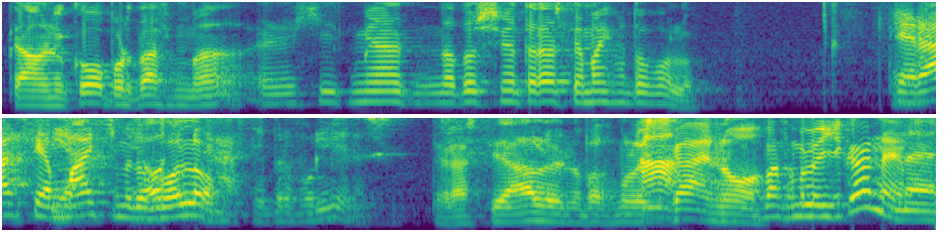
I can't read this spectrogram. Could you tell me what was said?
κανονικό πρωτάθλημα, έχει μια, να δώσει μια τεράστια μάχη με τον Βόλο. Τεράστια μάχη με ε, τον όχι, Βόλο. Τεράστια υπερβολή. ρε, εσύ. Τεράστια άλλο είναι, βαθμολογικά Α, εννοώ. Βαθμολογικά ναι. Ναι, ναι,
